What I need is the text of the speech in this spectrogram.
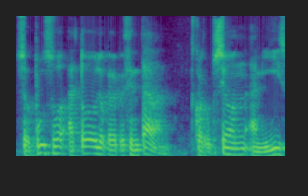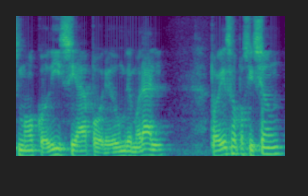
Se opuso a todo lo que representaban, corrupción, amiguismo, codicia, pobredumbre moral. Por esa oposición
